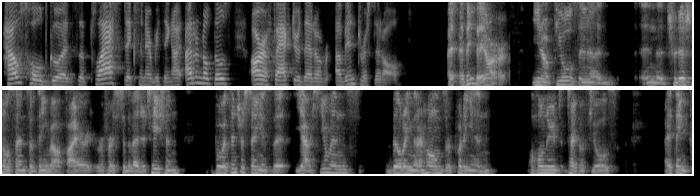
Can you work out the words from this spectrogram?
household goods the plastics and everything I, I don't know if those are a factor that are of interest at all I, I think they are. You know, fuels in a in the traditional sense of thinking about fire refers to the vegetation. But what's interesting is that yeah, humans building their homes are putting in a whole new type of fuels. I think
